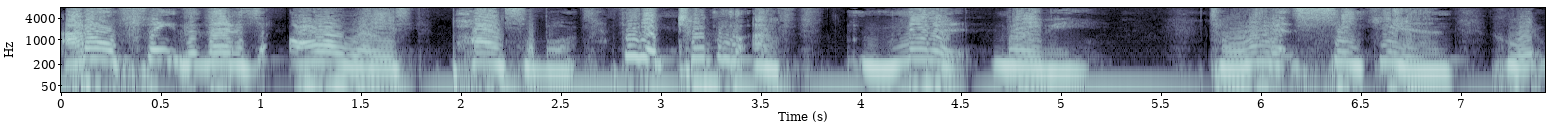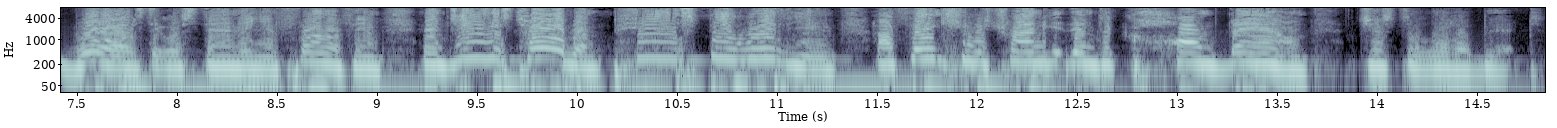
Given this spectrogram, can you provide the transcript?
I don't think that that is always possible. I think it took them a minute, maybe, to let it sink in who it was that was standing in front of him. And Jesus told them, peace be with you. I think he was trying to get them to calm down just a little bit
